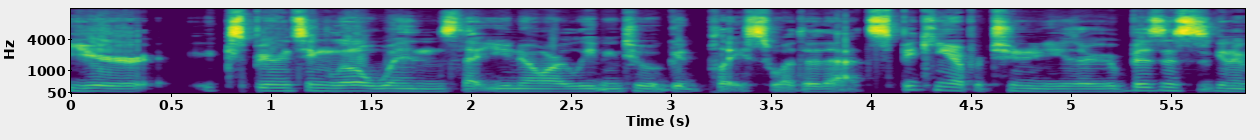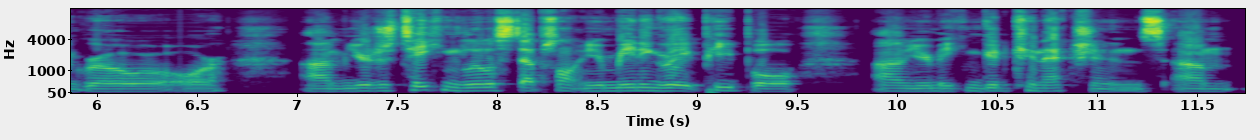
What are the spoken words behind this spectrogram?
you're experiencing little wins that you know are leading to a good place, whether that's speaking opportunities or your business is going to grow, or um, you're just taking little steps on. You're meeting great people, um, you're making good connections. Um,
